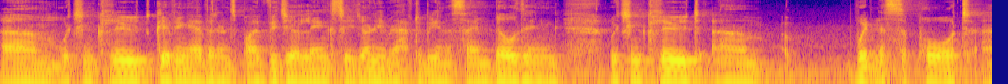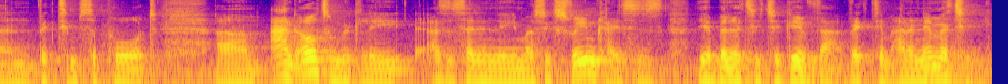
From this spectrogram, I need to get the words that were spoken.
um, which include giving evidence by video links, so you don't even have to be in the same building, which include um, witness support and victim support, um, and ultimately, as I said in the most extreme cases, the ability to give that victim anonymity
